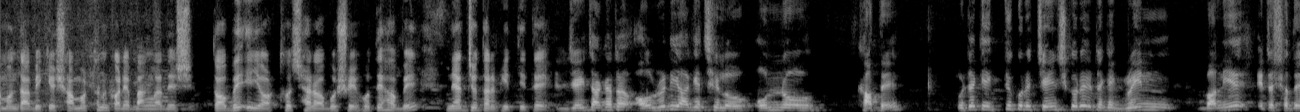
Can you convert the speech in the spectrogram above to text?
এমন দাবিকে সমর্থন করে বাংলাদেশ, তবে এই অর্থ ছাড়া অবশ্যই হতে হবে ন্যায্যতার ভিত্তিতে। যেই টাকাটা অলরেডি আগে ছিল অন্য খাতে ওটাকে একটু করে চেঞ্জ করে এটাকে গ্রিন বানিয়ে এটার সাথে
